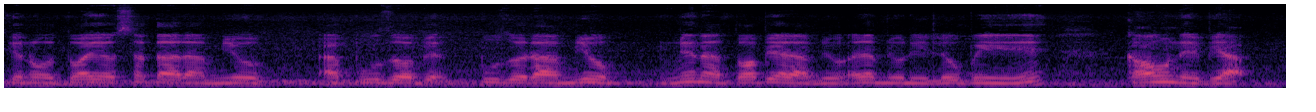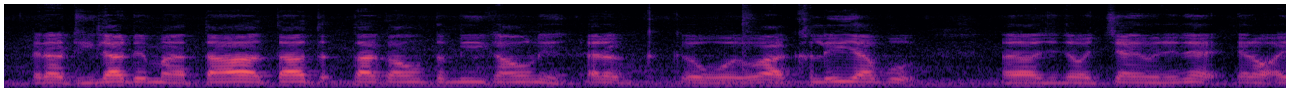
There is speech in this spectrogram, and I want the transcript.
ကျွန်တော်တွားရောက်ဆက်တာတာမျိုးအပူဇော်ပြပူဇော်တာမျိုးမျက်နှာတွားပြတာမျိုးအဲ့လိုမျိုးတွေလုပ်ပေးရင်ကောင်းတယ်ဗျအဲ့တော့ဒီလောက်တည်းမှာတာတာတာကောင်းသမီးကောင်းနေအဲ့တော့ဟိုကခလေးရောက်ဖို့အဲ့တော့ကျွန်တော်ကြံဝင်နေတဲ့အဲ့တော့အိ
